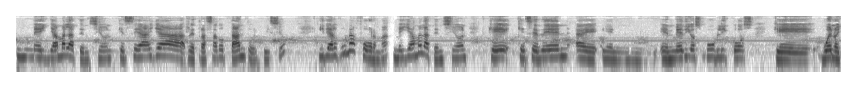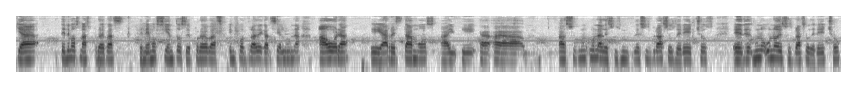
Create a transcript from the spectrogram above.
me llama la atención que se haya retrasado tanto el juicio y de alguna forma me llama la atención que, se den eh, en, medios públicos que, bueno, ya tenemos más pruebas, tenemos cientos de pruebas en contra de García Luna, ahora arrestamos a su, una de sus, de sus brazos derechos, eh, de uno, uno de sus brazos derechos,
